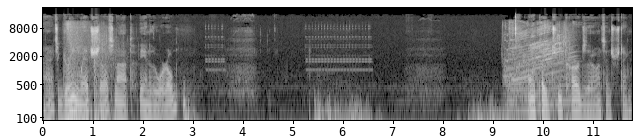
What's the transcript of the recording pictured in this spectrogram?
All right, it's a green witch, so that's not the end of the world. I only played two cards, though. That's interesting.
